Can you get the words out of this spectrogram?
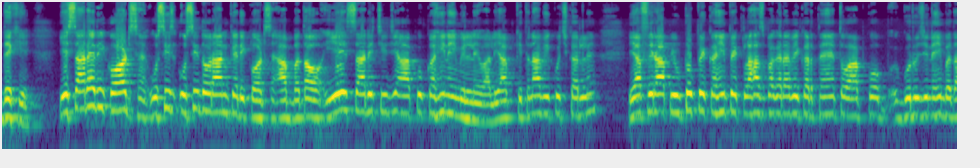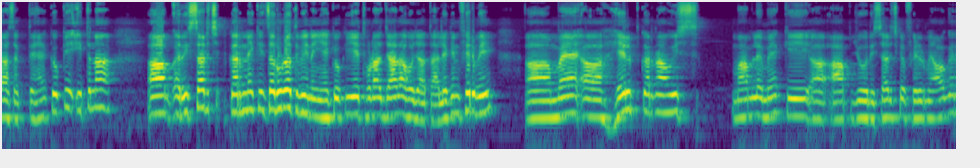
देखिए, ये सारे रिकॉर्ड्स हैं, उसी उसी दौरान के रिकॉर्ड्स हैं। आप बताओ, ये सारी चीज़ें आपको कहीं नहीं मिलने वाली। आप कितना भी कुछ कर लें या फिर आप यूट्यूब पे कहीं पे क्लास वगैरह भी करते हैं तो आपको गुरुजी नहीं बता सकते हैं क्योंकि इतना आ, रिसर्च करने की ज़रूरत भी नहीं है क्योंकि ये थोड़ा ज़्यादा हो जाता है। लेकिन फिर भी आ, मैं आ, हेल्प कर रहा हूँ इस मामले में कि आ, आप जो रिसर्च के फ़ील्ड में आओगे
